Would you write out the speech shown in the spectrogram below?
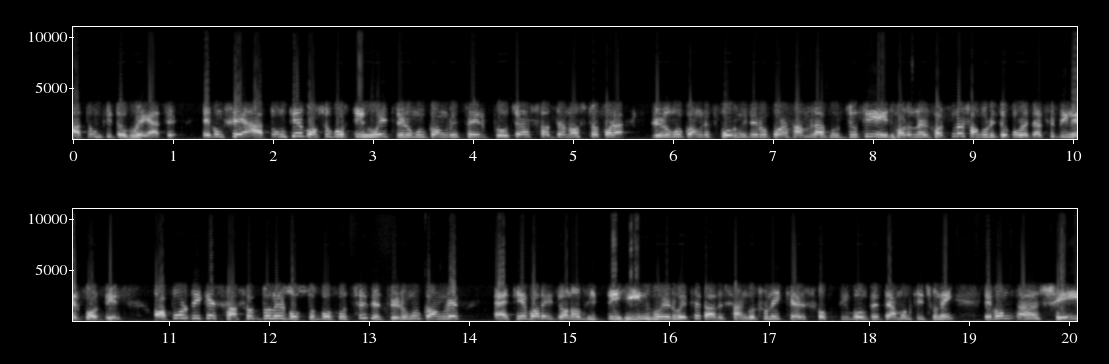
আতঙ্কিত হয়ে গেছে। এবং সেই আতঙ্কে বশবর্তী হয়ে তৃণমূল কংগ্রেসের প্রচার সজ্জা নষ্ট করা, তৃণমূল কংগ্রেস কর্মীদের উপর হামলা, হুজ্জতি, এই ধরনের ঘটনা সংঘটিত করে যাচ্ছে দিনের পর দিন। অপরদিকে শাসক দলের বক্তব্য হচ্ছে যে তৃণমূল কংগ্রেস একেবারেই জনভিত্তিহীন হয়ে রয়েছে, তাদের সাংগঠনিক শক্তি বলতে তেমন কিছু নেই এবং সেই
